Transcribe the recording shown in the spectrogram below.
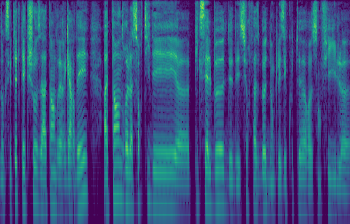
Donc c'est peut-être quelque chose à attendre et regarder. Attendre la sortie des euh, Pixel Buds, des Surface Buds, donc les écouteurs euh, sans fil euh,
